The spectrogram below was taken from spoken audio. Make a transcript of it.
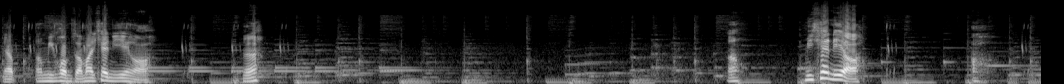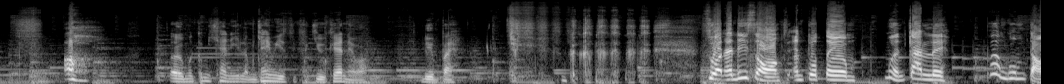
นะครับเอามีความสามารถแค่นี้เองเหรอฮะเอามีแค่นี้เหรออ้าวอ้าวเออ มันก็มีแค่นี้แหละ มันจะให้มีสกิลแค่ไหนวะ ลืมไป ส่วนอันที่ 2 อันตัวเติมเหมือนกันเลย เพิ่มคุมเต่า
